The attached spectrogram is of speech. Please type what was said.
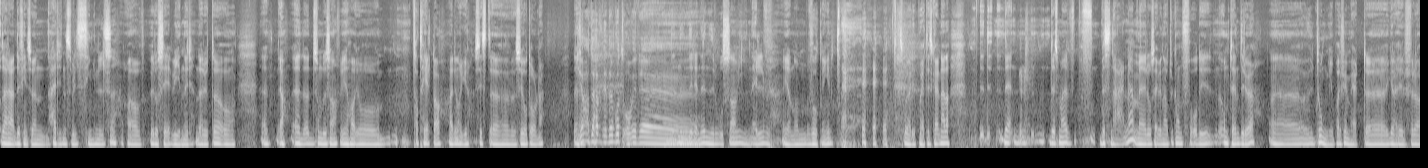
og der er, det fins jo en herrens velsignelse av roséviner der ute. Og eh, ja, eh, som du sa, vi har jo tatt helt av her i Norge de siste syv-åtte årene. Ja, det har, det har gått over eh, det renner en rosa vinelv gjennom befolkningen. Skal være litt poetisk her. Nei da. Det, det, det som er besnærende med rosévin, er at du kan få de omtrent røde. Uh, tunge, parfymerte greier fra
